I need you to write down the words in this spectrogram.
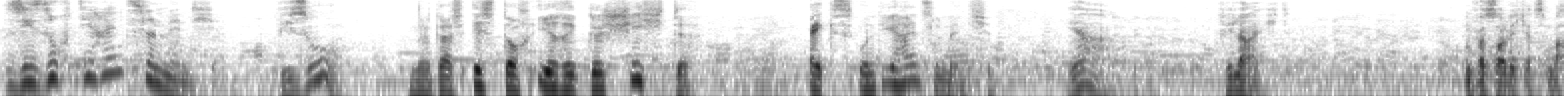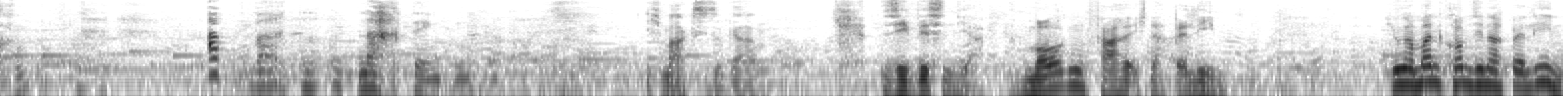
Sie sucht die Heinzelmännchen. Wieso? Na, das ist doch ihre Geschichte. Ex und die Heinzelmännchen. Ja, vielleicht. Und was soll ich jetzt machen? Abwarten und nachdenken. Ich mag sie so gern. Sie wissen ja, morgen fahre ich nach Berlin. Junger Mann, kommen Sie nach Berlin,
